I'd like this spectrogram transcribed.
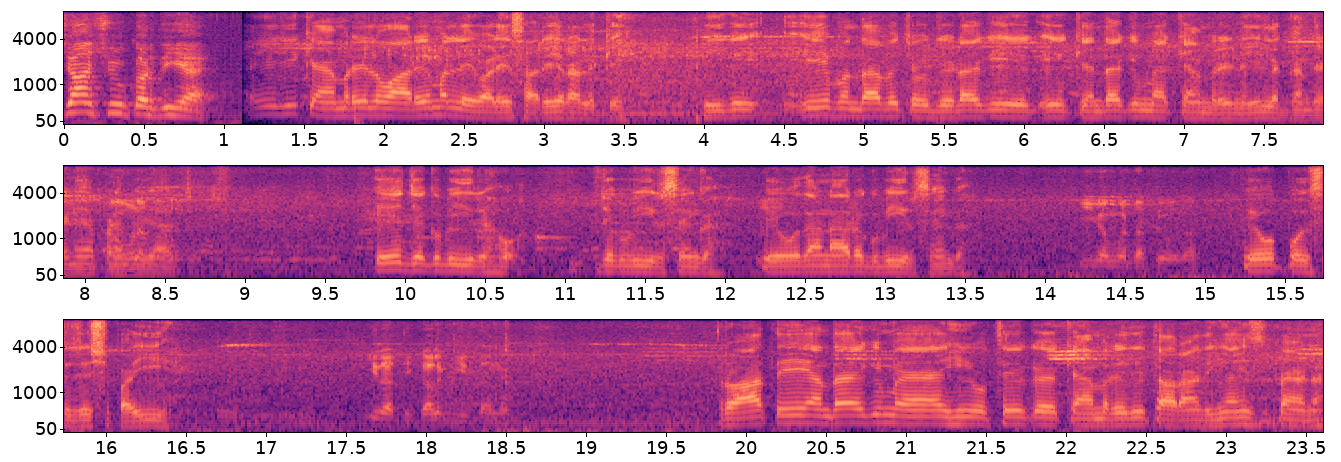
जांच शुरू कर दी है ਇਹ ਜੀ ਕੈਮਰੇ ਲਵਾ ਰਹੇ ਮਹੱਲੇ ਵਾਲੇ ਸਾਰੇ ਰਲ ਕੇ ਠੀਕ ਹੈ ਜੀ। ਇਹ ਬੰਦਾ ਵਿੱਚ ਜਿਹੜਾ ਕਿ ਇਹ ਇਹ ਕਹਿੰਦਾ ਕਿ ਮੈਂ ਕੈਮਰੇ ਨਹੀਂ ਲੱਗਣ ਦੇਣੇ ਆਪਣੇ ਬਾਜ਼ਾਰ 'ਚ ਇਹ ਜਗਵੀਰ ਹੋ- ਜਗਵੀਰ ਸਿੰਘ ਪਿਓ ਦਾ ਨਾਂ ਰਘਵੀਰ ਸਿੰਘ। ਕੀ ਕੰਮ ਕਰਦਾ ਪਿਓ ਦਾ? ਪਿਓ ਪੁਲਿਸ 'ਚ ਸਿਪਾਹੀ ਹੈ। ਕੀ ਰਾਤੀ ਕੱਲ ਕੀਤਾ ਨੇ? ਰਾਤ ਇਹ ਆਂਦਾ ਹੈ ਕਿ ਮੈਂ ਅਸੀਂ ਉੱਥੇ ਕ- ਕੈਮਰੇ ਦੀ ਤਾਰਾਂ ਦੀਆਂ ਸੀ ਸਪੈਨ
